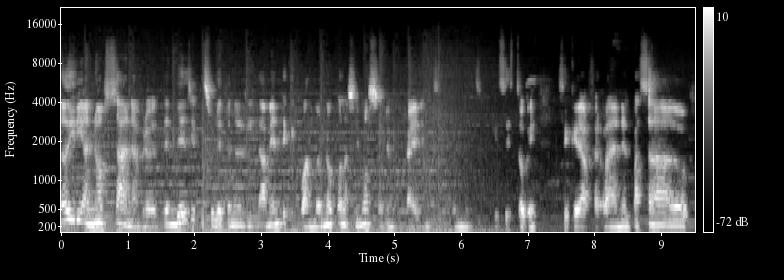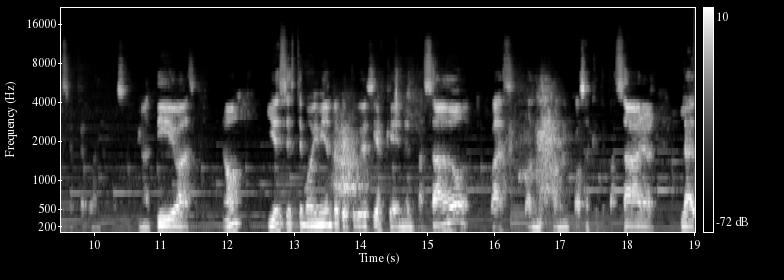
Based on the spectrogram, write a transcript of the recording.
no diría no sana, pero tendencias que suele tener la mente que cuando no conocemos solemos caer en esas tendencias, que es esto que se queda aferrada en el pasado, que se aferra en cosas negativas, ¿no? Y es este movimiento que tú decías que en el pasado vas con, cosas que te pasaron, la,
